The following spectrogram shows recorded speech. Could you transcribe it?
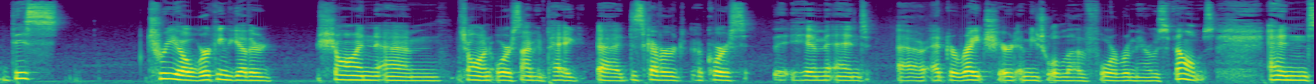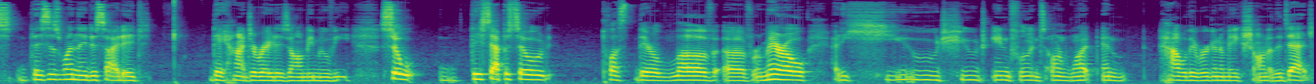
this trio working together shaun um, shaun or simon pegg uh, discovered of course him and uh, Edgar Wright shared a mutual love for Romero's films. And this is when they decided they had to write a zombie movie. So, this episode plus their love of Romero had a huge, huge influence on what and how they were going to make Shaun of the Dead.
